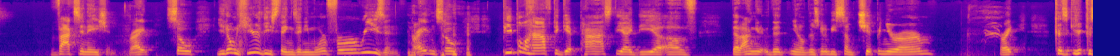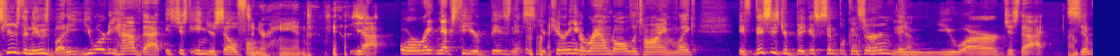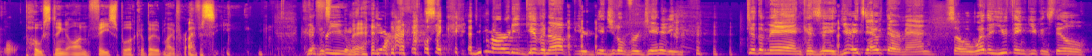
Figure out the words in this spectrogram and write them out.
vaccination, right? So you don't hear these things anymore for a reason, right? And so people have to get past the idea of that I'm gonna that you know there's going to be some chip in your arm, right? Because because here's the news, buddy. You already have that. It's just in your cell phone. It's in your hand. Yeah. Or right next to your business. You're carrying it around all the time. Like, if this is your biggest simple concern, then you are just that simple. Posting on Facebook about my privacy. Good Yeah, for you, man. Yeah, like, you've already given up your digital virginity to the man because it's out there, man. So whether you think you can still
